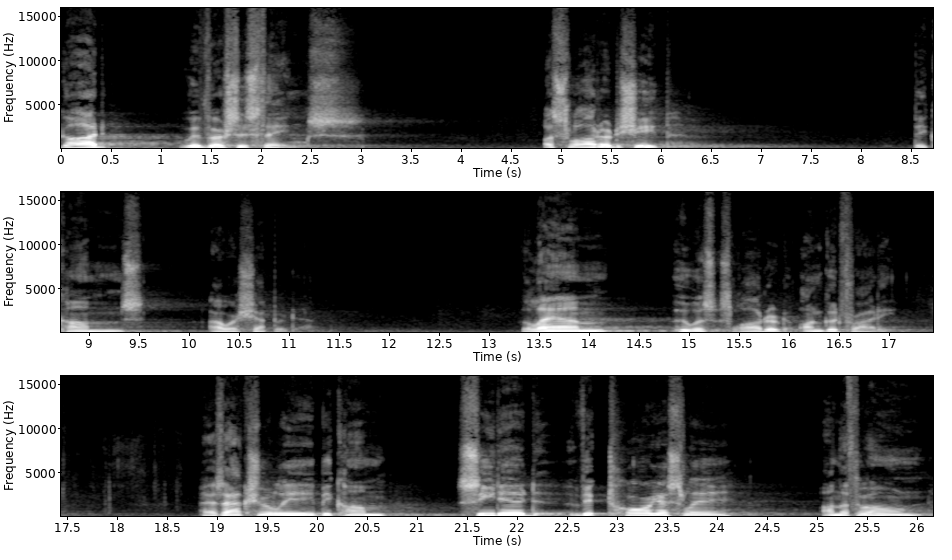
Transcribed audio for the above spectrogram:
God reverses things. A slaughtered sheep becomes our shepherd. The lamb who was slaughtered on Good Friday has actually become seated victoriously on the throne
